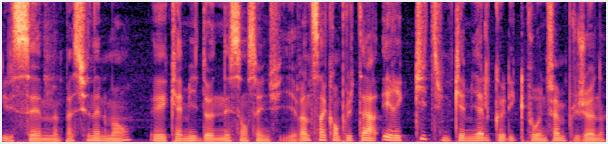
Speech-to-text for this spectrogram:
Ils s'aiment passionnellement et Camille donne naissance à une fille. 25 ans plus tard, Eric quitte une Camille alcoolique pour une femme plus jeune.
